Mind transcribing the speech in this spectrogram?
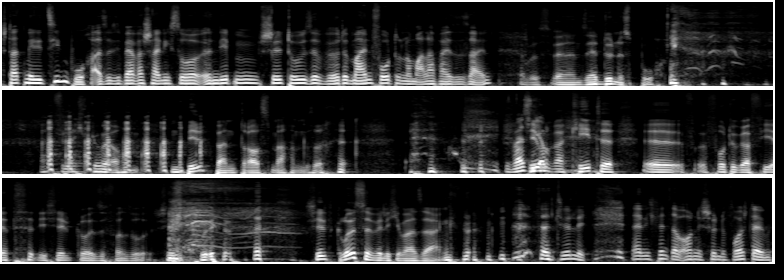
Statt Medizinbuch. Also die wäre wahrscheinlich so, äh, neben Schilddrüse würde mein Foto normalerweise sein. Aber es wäre ein sehr dünnes Buch. Ach, vielleicht können wir auch ein, ein Bildband draus machen. So. Ich weiß nicht, ob, Rakete äh, fotografiert die Schildgröße von so Schildgrö Schildgröße, will ich immer sagen. natürlich. Nein, ich finde es aber auch eine schöne Vorstellung.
